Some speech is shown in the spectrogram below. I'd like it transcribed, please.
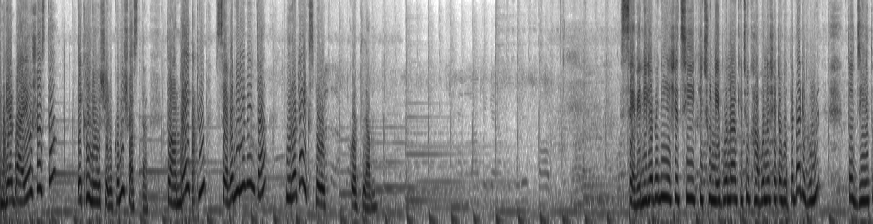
ইন্ডিয়ার বাইরেও সস্তা, এখানেও সেরকমই সস্তা। তো আমরা একটু সেভেন ইলেভেনটা পুরোটা এক্সপ্লোর করলাম। সেভেন ইলেভেনে এসেছি, কিছু নেব না, কিছু খাব না, সেটা হতে পারে বলুন। তো যেহেতু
